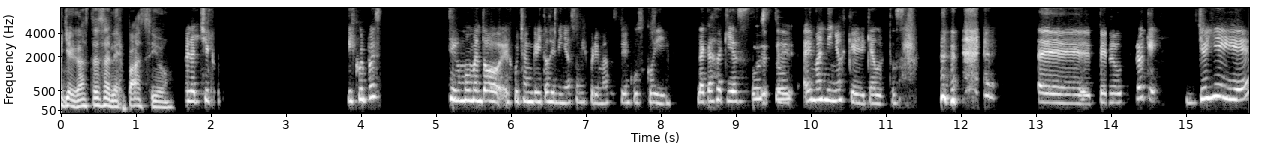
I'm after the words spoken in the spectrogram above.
llegaste al espacio? Hola, chicos. Disculpe si en un momento escuchan gritos de niñas, son mis primas, estoy en Cusco y la casa aquí es, eh, hay más niños que, que adultos. eh, pero creo que yo llegué,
